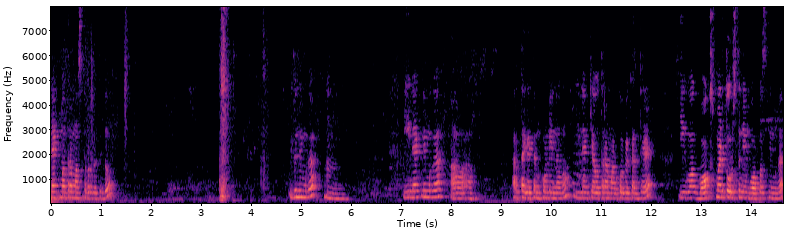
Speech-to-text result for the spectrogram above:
ನೆಕ್ ಮಾತ್ರ ಮಸ್ತ್ ಬರ್ತದಿದ್ದು ಇದು ನಿಮ್ಗೆ ಈ ನೆಕ್ ನಿಮ್ಗೆ ಅರ್ಥ ಆಗೈತೆ ಅಂದ್ಕೊಂಡು ನಾನು. ಇನ್ಯಾಕೆ ಯಾವ ಥರ ಮಾಡ್ಕೋಬೇಕಂತೇಳಿ. ಇವಾಗ ಬಾಕ್ಸ್ ಮಾಡಿ ತೋರಿಸ್ತೀನಿ ನಿಮ್ಗೆ ವಾಪಸ್ ನಿಮ್ಗೆ.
